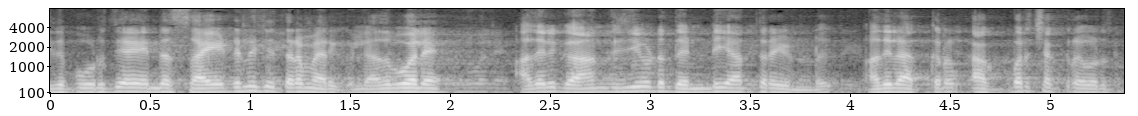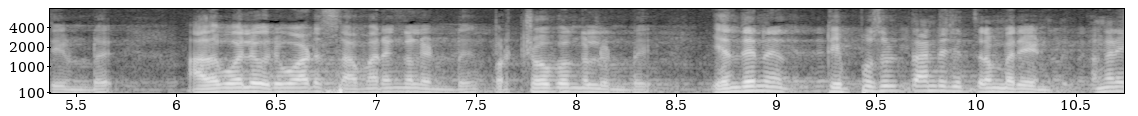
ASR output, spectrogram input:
ഇത് പൂർത്തിയായി എന്റെ സൈഡിൽ ചിത്രം വരയ്ക്കില്ല അതുപോലെ അതിൽ ഗാന്ധിജിയുടെ ദണ്ഡിയാത്രയുണ്ട് അതിൽ അക്ര അക്ബർ ചക്രവർത്തിയുണ്ട് അതുപോലെ ഒരുപാട് സമരങ്ങളുണ്ട് പ്രക്ഷോഭങ്ങളുണ്ട്. എന്തിന്? ടിപ്പു സുൽത്താന്റെ ചിത്രം വരെയുണ്ട്. അങ്ങനെ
